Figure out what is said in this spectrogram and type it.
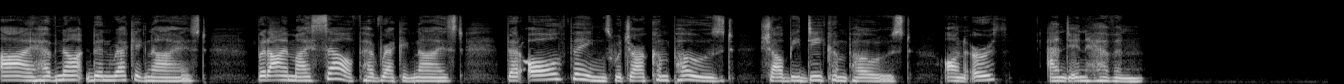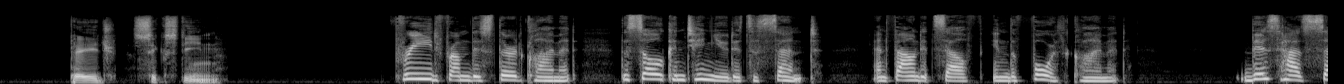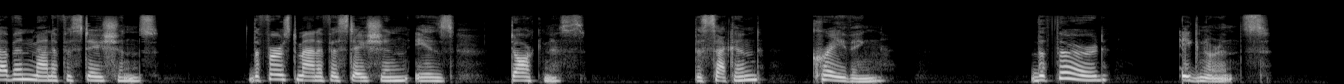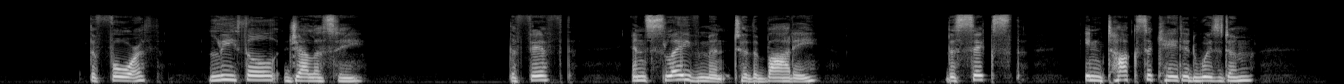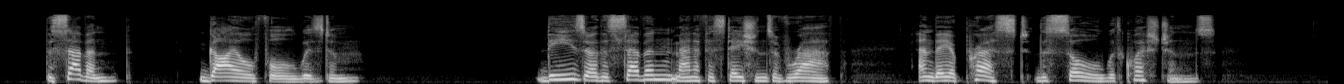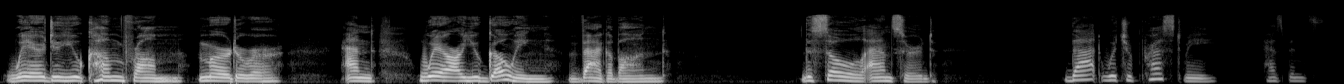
I have not been recognized, but I myself have recognized that all things which are composed shall be decomposed on earth and in heaven. Page 16. Freed from this third climate, the soul continued its ascent and found itself in the fourth climate. This has seven manifestations. The first manifestation is darkness. The second, craving. The third, ignorance. The fourth, lethal jealousy. The fifth, enslavement to the body. The sixth, intoxicated wisdom. The seventh, guileful wisdom. These are the seven manifestations of wrath, and they oppressed the soul with questions. Where do you come from, murderer? And where are you going, vagabond? The soul answered, That which oppressed me has been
